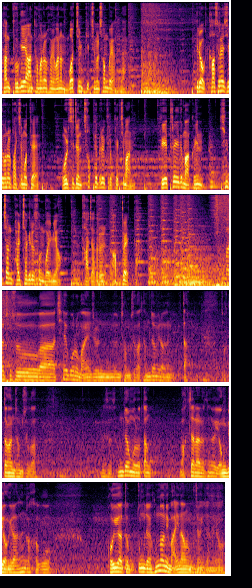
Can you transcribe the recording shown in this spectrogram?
단 두 개의 안타만을 허용하는 멋진 피칭을 선보였다. 비록 타선의 지원을 받지 못해 올 시즌 첫 패배를 기록했지만 그의 트레이드 마크인 힘찬 발차기를 선보이며 타자들을 압도했다. 선발 투수가 최고로 많이 주는 점수가 3점이라는 딱 적당한 점수가 그래서 3점으로 딱 막자라는 생각 0대 0이라는 생각하고 거기가 또 목동구장이 홈런이 많이 나오는 구장이잖아요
